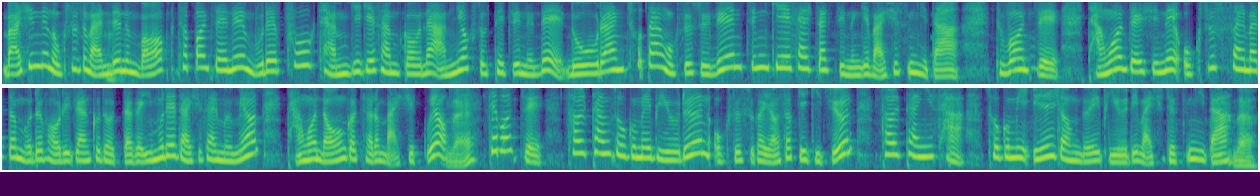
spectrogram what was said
맛있는 옥수수 만드는 법. 첫 번째는 물에 푹 잠기게 삶거나 압력 솥에 찌는데 노란 초당 옥수수는 찜기에 살짝 찌는 게 맛있습니다. 두 번째, 당원 대신에 옥수수 삶았던 물을 버리지 않고 뒀다가 이 물에 다시 삶으면 당원 넣은 것처럼 맛있고요. 네. 세 번째, 설탕 소금의 비율은 옥수수가 6개 기준, 설탕이 4, 소금이 1 정도의 비율이 맛이 좋습니다. 네.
